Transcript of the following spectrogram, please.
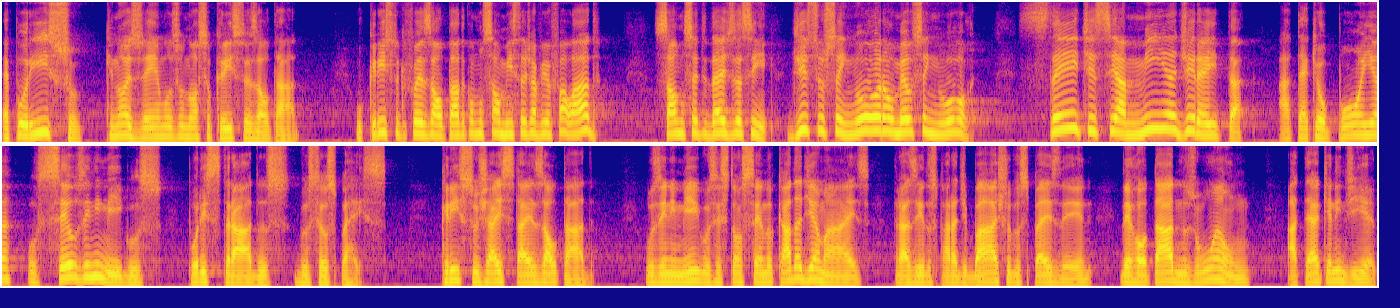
É por isso que nós vemos o nosso Cristo exaltado. O Cristo que foi exaltado como o salmista já havia falado. Salmo 110 diz assim: Disse o Senhor ao meu Senhor: Sente-se à minha direita, até que eu ponha os seus inimigos por estrados dos seus pés. Cristo já está exaltado. Os inimigos estão sendo cada dia mais trazidos para debaixo dos pés dele, derrotados um a um, até aquele dia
